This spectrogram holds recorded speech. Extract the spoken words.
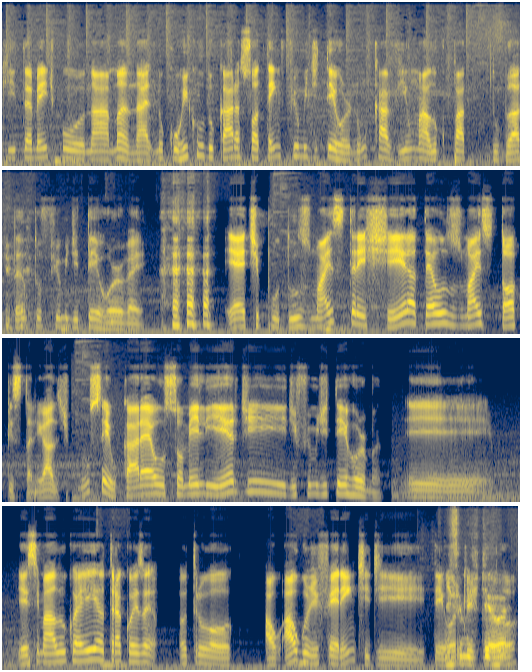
que também tipo na, mano, na- no currículo do cara só tem filme de terror. Nunca vi um maluco pra dublar tanto filme de terror, velho. É tipo dos mais trecheira até os mais tops, tá ligado? Tipo, não sei, o cara é o sommelier de, de filme de terror, mano. E esse maluco aí, outra coisa, outro al- algo diferente de terror filme que de terror. dublou,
